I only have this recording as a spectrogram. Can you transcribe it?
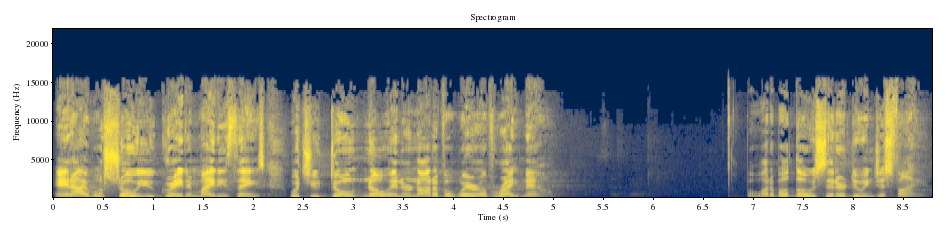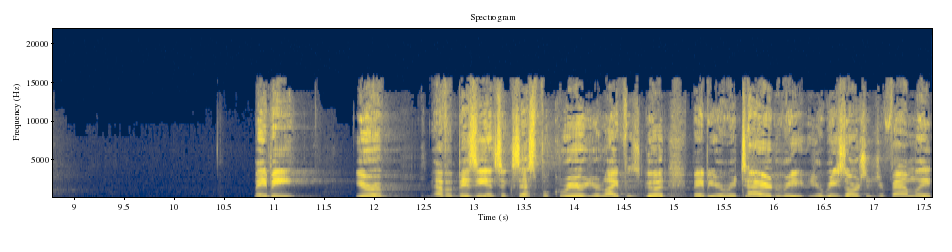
and I will show you great and mighty things which you don't know and are not aware of right now. But what about those that are doing just fine? Maybe you're have a busy and successful career, your life is good, maybe you're retired, re, your resources, your family,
